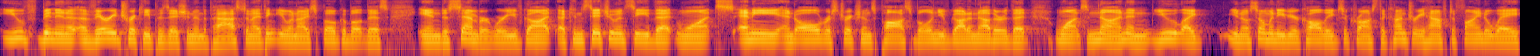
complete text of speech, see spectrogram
you've been in a, a very tricky position in the past, and I think you and I spoke about this in December, where you've got a constituency that wants any and all restrictions possible, and you've got another that wants none. And you, like you know so many of your colleagues across the country have to find a way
